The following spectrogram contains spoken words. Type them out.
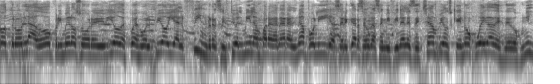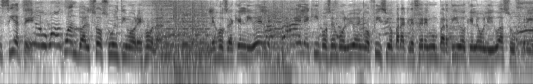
Del otro lado, primero sobrevivió, después golpeó y al fin resistió el Milan para ganar al Napoli y acercarse a unas semifinales de Champions que no juega desde 2007, cuando alzó su última orejona. Lejos de aquel nivel, el equipo se envolvió en oficio para crecer en un partido que le obligó a sufrir.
